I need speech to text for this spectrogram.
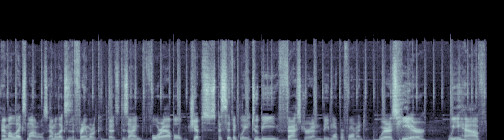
MLX models. MLX is a framework that's designed for Apple chips specifically to be faster and be more performant. Whereas here we have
